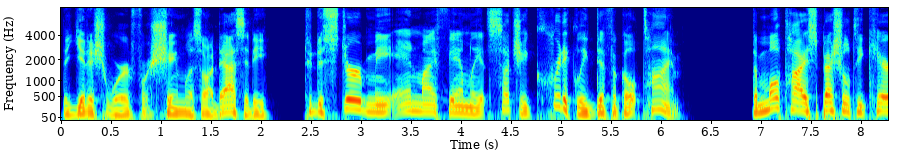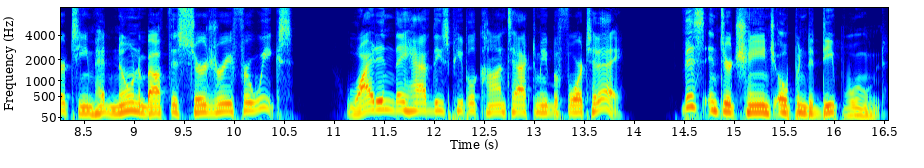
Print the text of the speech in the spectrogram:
the Yiddish word for shameless audacity, to disturb me and my family at such a critically difficult time? The multi specialty care team had known about this surgery for weeks. Why didn't they have these people contact me before today? This interchange opened a deep wound.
